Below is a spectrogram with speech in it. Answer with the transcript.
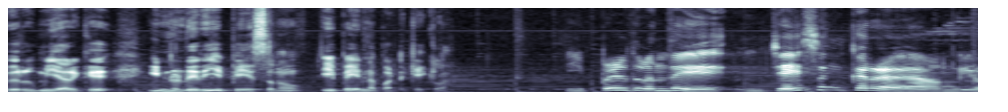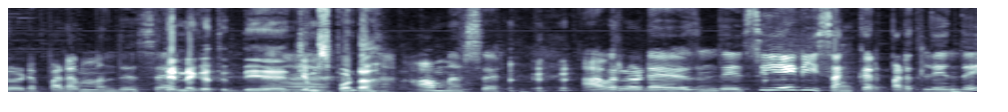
பெருமையாக இருக்குது இன்னும் நிறைய பேசணும். இப்போ என்ன பாட்டு கேட்கலாம்? இப்பொழுது வந்து ஜெய்சங்கர் அவங்களோட படம் வந்து சார் ஜேம்ஸ் பாண்டா? ஆமாம் சார். அவரோட வந்து சிஐடி சங்கர் படத்துலேருந்து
